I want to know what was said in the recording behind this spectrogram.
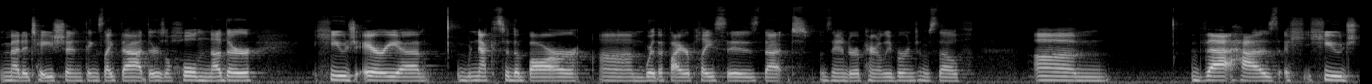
meditation, things like that. There's a whole nother huge area next to the bar um, where the fireplace is that Xander apparently burned himself. Um, that has a huge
